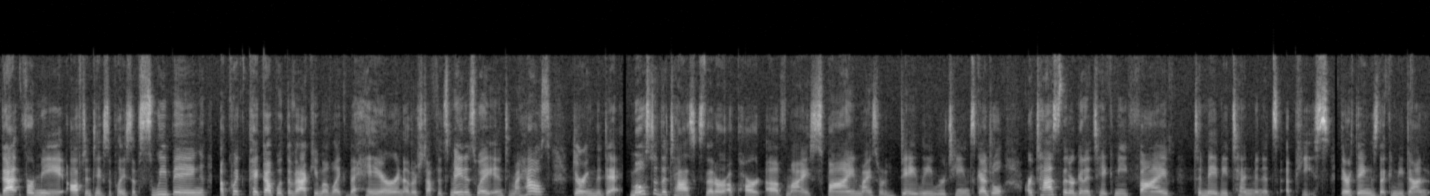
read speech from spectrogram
that for me often takes the place of sweeping, a quick pickup with the vacuum of like the hair and other stuff that's made its way into my house during the day. Most of the tasks that are a part of my spine, my sort of daily routine schedule, are tasks that are going to take me five to maybe 10 minutes a piece. There are things that can be done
